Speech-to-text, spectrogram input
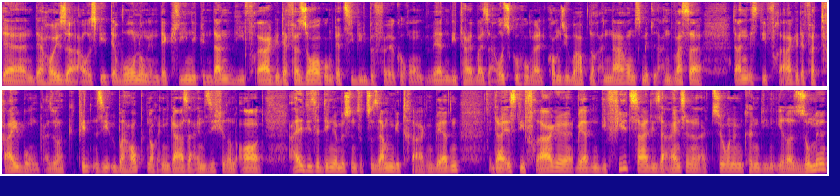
der, der Häuser ausgeht, der Wohnungen, der Kliniken. Dann die Frage der Versorgung der Zivilbevölkerung. Werden die teilweise ausgehungert? Kommen sie überhaupt noch an Nahrungsmittel, an Wasser? Dann ist die Frage der Vertreibung. Also finden sie überhaupt noch in Gaza einen sicheren Ort? All diese Dinge müssen so zusammengetragen werden. Da ist die Frage, werden die Vielzahl dieser einzelnen Aktionen, können die in ihrer Summe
